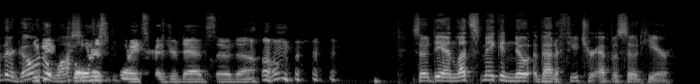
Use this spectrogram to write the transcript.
they're going to Washington. bonus points because your dad's so dumb. So Dan, let's make a note about a future episode here.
